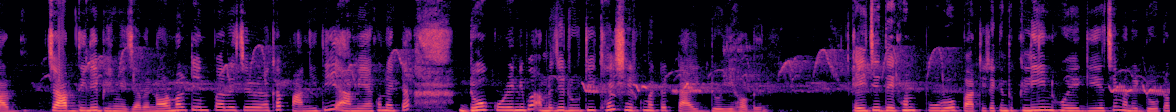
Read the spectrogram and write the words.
আর চাপ দিলেই ভেঙে যাবে। নর্মাল টেম্পারেচারে রাখা পানি দিয়ে আমি এখন একটা ডো করে নিব। আমরা যে রুটি খাই সেরকম একটা টাইট দই হবে। এই যে দেখুন, পুরো বাটিটা কিন্তু ক্লিন হয়ে গিয়েছে মানে ডোটা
